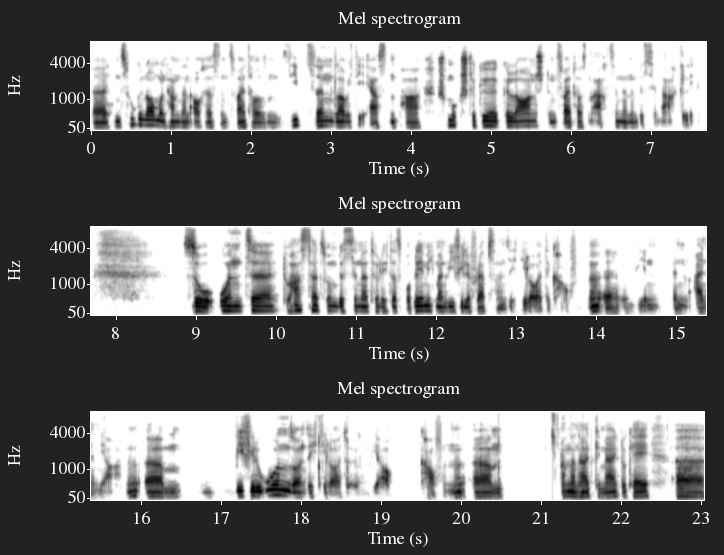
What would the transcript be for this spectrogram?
äh, hinzugenommen und haben dann auch erst in 2017, glaube ich, die ersten paar Schmuckstücke gelauncht, in 2018 dann ein bisschen nachgelegt. So, und äh, du hast halt so ein bisschen natürlich das Problem, ich meine, wie viele Fraps sollen sich die Leute kaufen, ne? äh, irgendwie in, in einem Jahr. Ne? Ähm, wie viele Uhren sollen sich die Leute irgendwie auch kaufen. Ne? Ähm, haben dann halt gemerkt, okay, äh,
